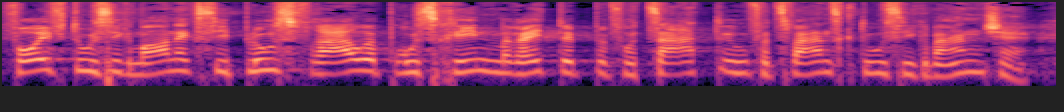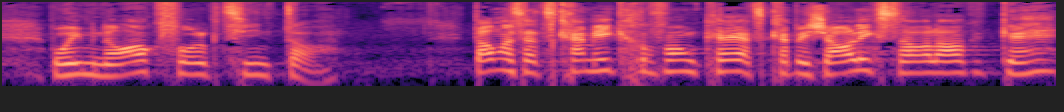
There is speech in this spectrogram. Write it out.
5.000 Männer gewesen, plus Frauen, plus Kinder. Man redet etwa von, 10, von 20.000 Menschen, die ihm nachgefolgt sind da. Damals hat es kein Mikrofon gegeben, hat es keine Beschallungsanlage gegeben.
